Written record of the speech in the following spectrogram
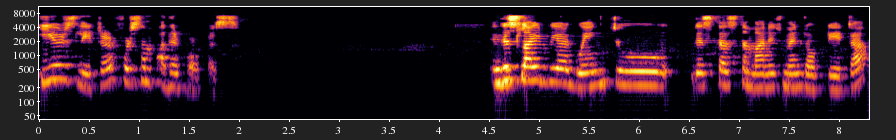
years later for some other purpose. In this slide, we are going to discuss the management of data.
